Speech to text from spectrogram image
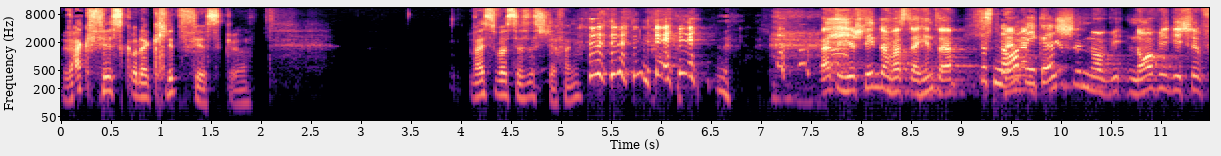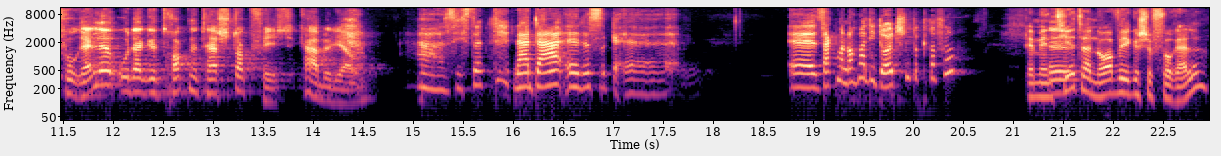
Rackfisk oder Klippfisk. Weißt du, was das ist, Stefan? nee. Warte, hier steht noch was dahinter. Ist das norwegisch? Norwe norwegische Forelle oder getrockneter Stockfisch? Kabeljau. Ah, siehst du. Na, da, äh, das, äh, äh, sag mal nochmal die deutschen Begriffe. Fermentierter äh, norwegische Forelle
